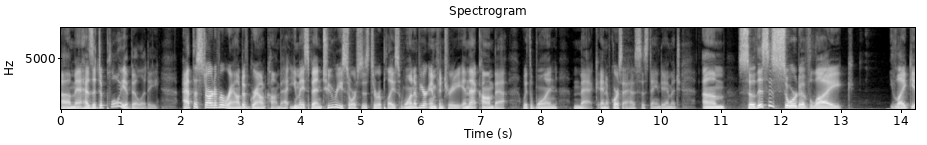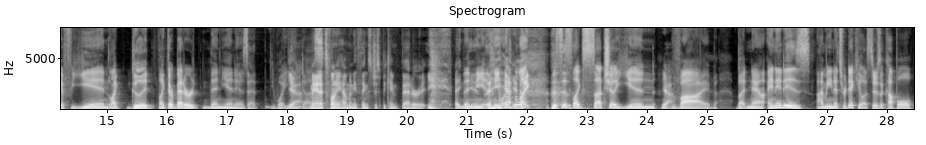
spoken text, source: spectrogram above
Um, it has a deploy ability. At the start of a round of ground combat, you may spend two resources to replace one of your infantry in that combat with one mech, and of course, it has sustained damage. Um, so this is sort of like like if Yin like good like they're better than Yin is at what Yeah, Yin does. man, it's funny how many things just became better at, at than yin Yin. yeah, like this is like such a Yin Yeah. vibe. But now, and it is. I mean, it's ridiculous. There's a couple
